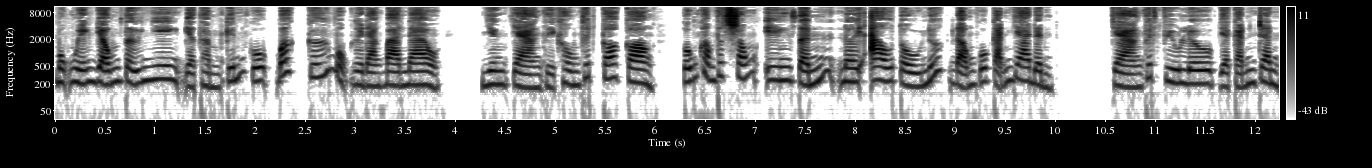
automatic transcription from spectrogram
một nguyện vọng tự nhiên và thầm kín của bất cứ một người đàn bà nào. Nhưng chàng thì không thích có con, cũng không thích sống yên tĩnh nơi ao tù nước động của cảnh gia đình. Chàng thích phiêu lưu và cạnh tranh,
